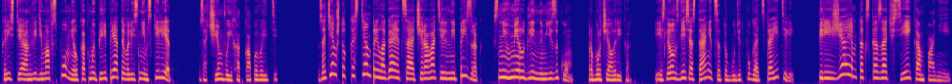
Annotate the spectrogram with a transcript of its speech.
Кристиан, видимо, вспомнил, как мы перепрятывали с ним скелет. «Зачем вы их откапываете?» Затем, что к костям прилагается очаровательный призрак с не в меру длинным языком, пробурчал Рикард. Если он здесь останется, то будет пугать строителей. Переезжаем, так сказать, всей компанией,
